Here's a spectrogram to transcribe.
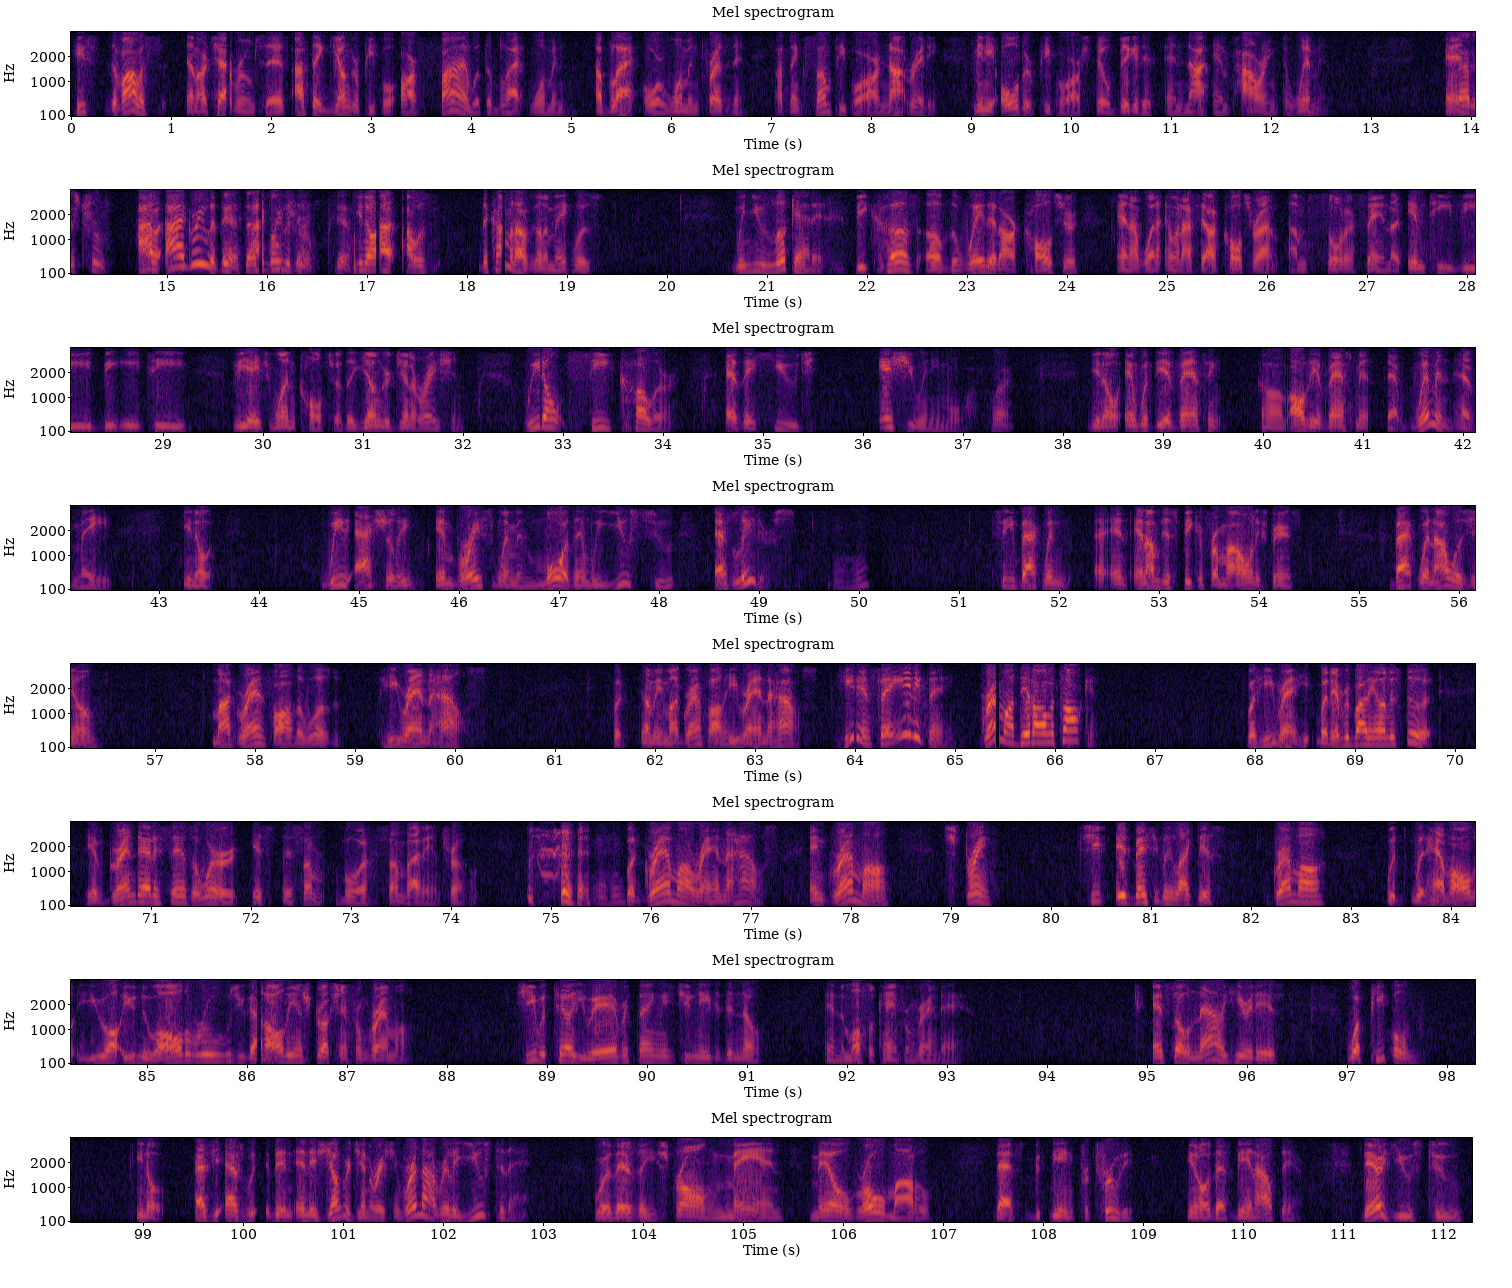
He's Davalis in our chat room says, I think younger people are fine with a black woman a black or woman president. I think some people are not ready. Many older people are still bigoted and not empowering to women. And that is true. I I agree with that. Yes, that's I agree so with true. that. Yes. You know, I, I was the comment I was going to make was when you look at it, because of the way that our culture, and I, when, when I say our culture, I'm, I'm sort of saying the MTV, BET, VH1 culture, the younger generation, we don't see color as a huge issue anymore. Right. You know, and with the advancing, um, all the advancement that women have made, you know, we actually embrace women more than we used to as leaders. hmm See, back when, and and I'm just speaking from my own experience. Back when I was young, my grandfather was he ran the house. But I mean, my grandfather he ran the house. He didn't say anything. Grandma did all the talking. But he ran. He, but everybody understood. If granddaddy says a word, it's, it's some boy, somebody in trouble. Mhm. But grandma ran the house, and grandma strength. She is basically like this. Grandma would would have all you all you knew all the rules. You got all the instruction from grandma. She would tell you everything that you needed to know, and the muscle came from granddad. And so now here it is, what people, you know, as you, as we in, in this younger generation, we're not really used to that, where there's a strong man, male role model that's b- being protruded, you know, that's being out there. They're used to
